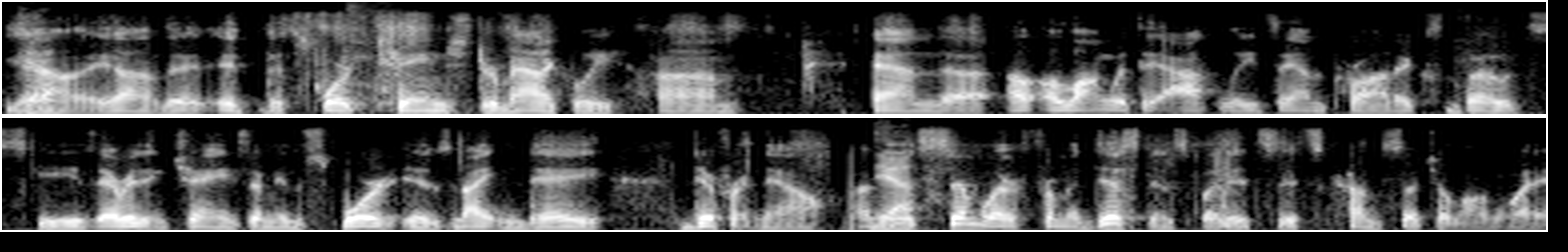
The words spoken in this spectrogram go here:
Yeah, yeah, the it, the sport changed dramatically. Um, and uh, along with the athletes and products, boats, skis, everything changed. I mean, the sport is night and day different now. I mean, yeah. it's similar from a distance, but it's it's come such a long way.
